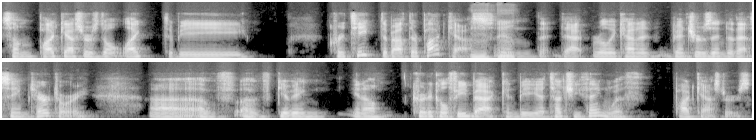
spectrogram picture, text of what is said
some podcasters don't like to be critiqued about their podcasts, Mhm. and that that really kind of ventures into that same territory uh, of of giving you know critical feedback can be a touchy thing with podcasters.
